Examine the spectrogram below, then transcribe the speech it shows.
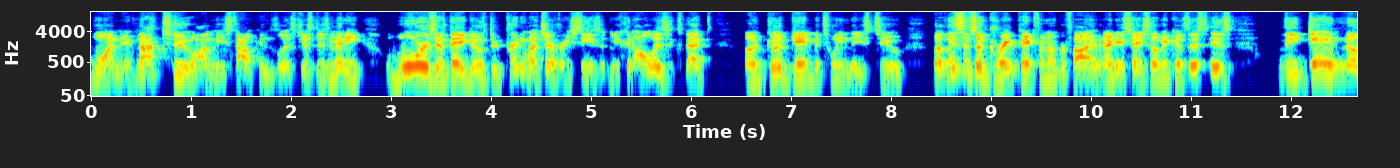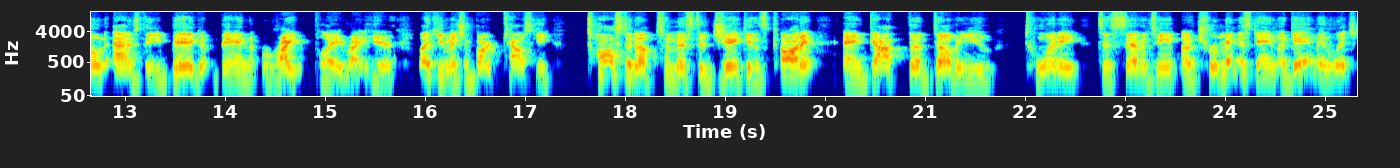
one, if not two, on these Falcons list. Just as many wars as they go through pretty much every season. You can always expect a good game between these two. But this is a great pick for number five. And I do say so because this is the game known as the Big Ben Right play right here. Like you mentioned, Bartkowski tossed it up to Mr. Jenkins, caught it, and got the W 20 to 17. A tremendous game, a game in which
